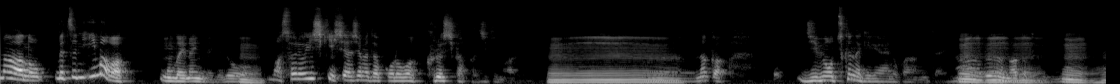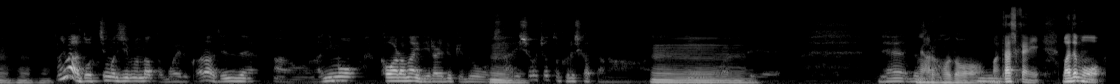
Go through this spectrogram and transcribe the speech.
まああの別に今は問題ないんだけど、うん、まあそれを意識し始めた頃は苦しかった時期もある。うん、なんか自分を作んなきゃいけないのかなみたいな部分があった時に、今はどっちも自分だと思えるから全然あの何も変わらないでいられるけど、最初はちょっと苦しかったなってね、なるほど。まあ確かに。まあでも、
